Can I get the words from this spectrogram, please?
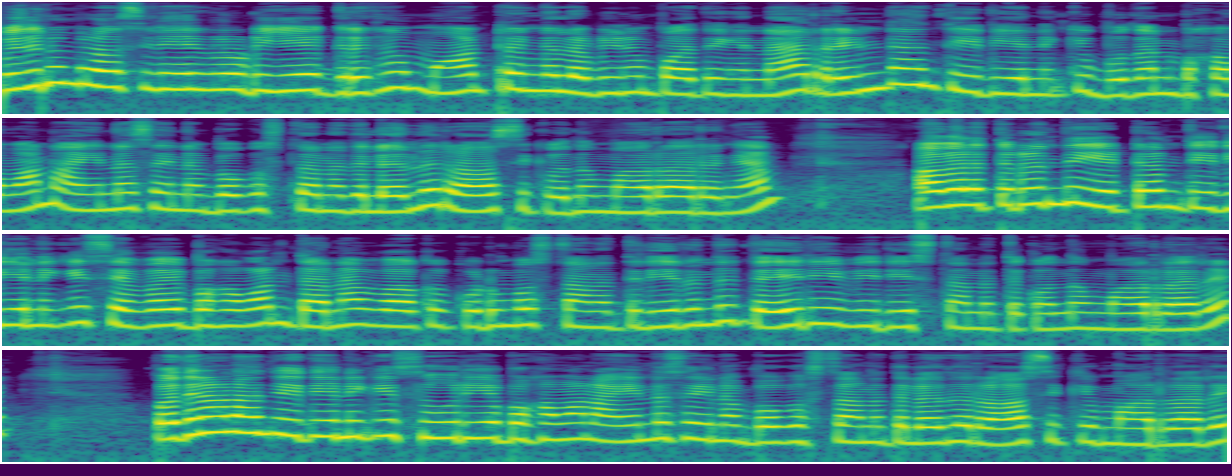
மிதுனம் ராசினியர்களுடைய கிரக மாற்றங்கள் அப்படின்னு பார்த்தீங்கன்னா ரெண்டாம் தேதி அன்னைக்கு புதன் பகவான் ஐனசைன பகுஸ்தானத்துலேருந்து ராசிக்கு வந்து மாறாருங்க. அவரை தொடர்ந்து எட்டாம் தேதி அன்னைக்கு செவ்வாய் பகவான் தன வாக்கு குடும்பஸ்தானத்தில் இருந்து தைரிய வீரிய ஸ்தானத்துக்கு வந்து மாறுறாரு. பதினாலாம் தேதி அன்னைக்கு சூரிய பகவான் அயனசைன போகஸ்தானத்திலேருந்து ராசிக்கு மாறுறாரு.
